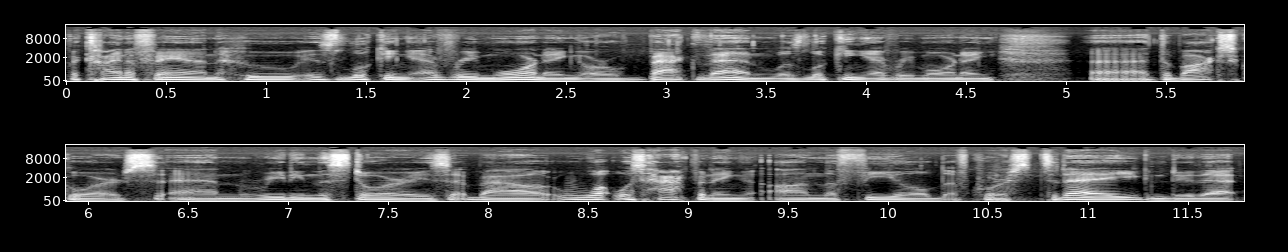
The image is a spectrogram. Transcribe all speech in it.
the kind of fan who is looking every morning, or back then was looking every morning uh, at the box scores and reading the stories about what was happening on the field. Of course, today you can do that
